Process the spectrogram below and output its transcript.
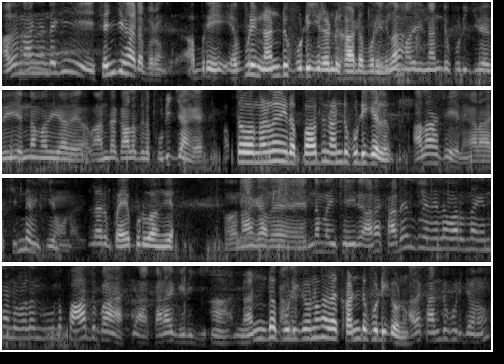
அதை நாங்கள் இன்றைக்கி செஞ்சு காட்ட போகிறோம் அப்படி எப்படி நண்டு பிடிக்கிறேன்னு காட்ட போறீங்களா? என்ன மாதிரி நண்டு பிடிக்கிறது என்ன மாதிரி அதை அந்த காலத்தில் பிடிச்சாங்க? மற்றவங்களும் இதை பார்த்து நண்டு பிடிக்கலும் அழகா செய்யலைங்க அழகா. சின்ன விஷயம் ஒன்று எல்லாரும் பயப்படுவாங்க. நாங்கள் அதை என்ன மாதிரி செய்கிறோம் ஆனால் கடலுக்கு நிலவரம் தான் என்னென்னு விலங்கு கூட பார்த்துப்பாங்க கணக்கு இடிக்கி நண்டை பிடிக்கணும் அதை கண்டு பிடிக்கணும் அதை கண்டுபிடிக்கணும்.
